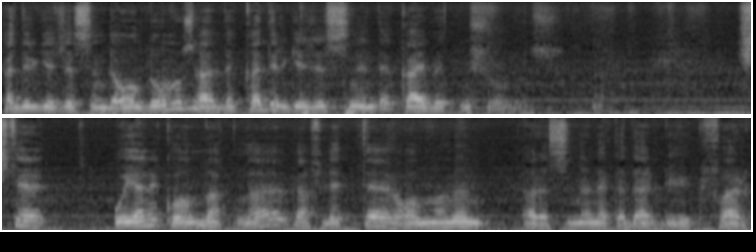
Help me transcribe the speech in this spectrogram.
Kadir gecesinde olduğumuz halde Kadir gecesinin de kaybetmiş oluruz. İşte uyanık olmakla gaflette olmanın arasında ne kadar büyük fark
